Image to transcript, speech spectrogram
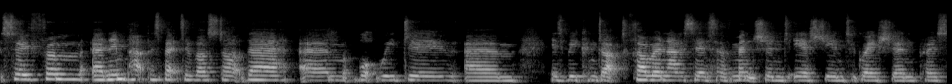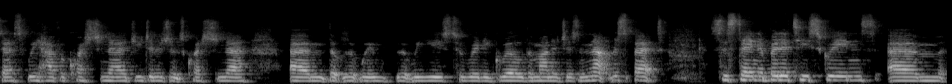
so from an impact perspective, I'll start there. Um, what we do um, is we conduct thorough analysis. I've mentioned ESG integration process. We have a questionnaire, due diligence questionnaire um, that, that, we, that we use to really grill the managers in that respect. Sustainability screens um,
